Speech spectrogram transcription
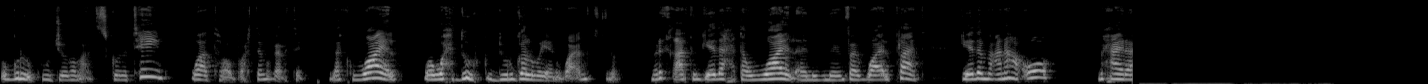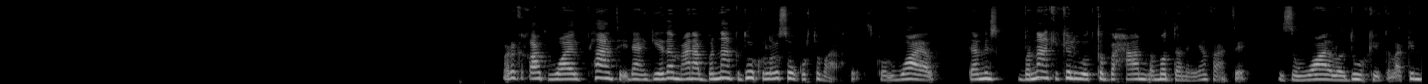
Oo guriga kuu jooga maarata iskoola waa tababartay ma garatay laakiin while waa wax duur duurgal weeyaan. While marka qaarka geedaha xataa while aa lagu leeyahay. While plant. Geeda macnaha oo maxaa marka qaad wild plant idhaan geeda macnaha banaanka duurka laga soo gurto maaragtay it's called wild. That means banaanka keligood ka baxaan lama daneeyan fahamtay is wild waa duurkayga laakiin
